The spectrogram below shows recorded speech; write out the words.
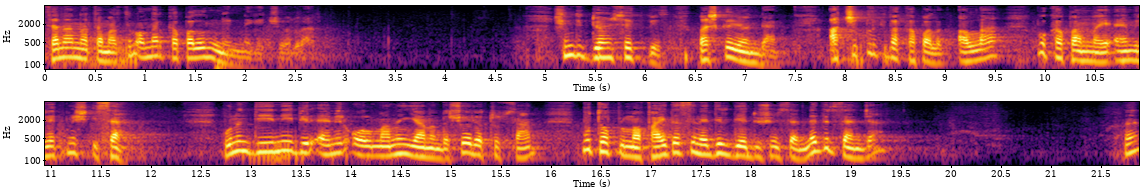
sen anlatamazsın, onlar kapalılığın önüne geçiyorlar. Şimdi dönsek biz başka yönden, açıklık ve kapalık, Allah bu kapanmayı emretmiş ise, bunun dini bir emir olmanın yanında şöyle tutsan, bu topluma faydası nedir diye düşünsen, nedir sence? He?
